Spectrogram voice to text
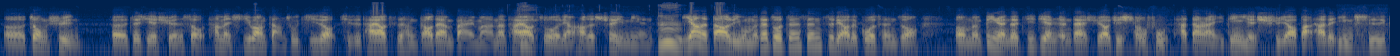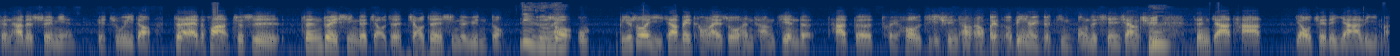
呃重训。呃，这些选手他们希望长出肌肉，其实他要吃很高蛋白嘛，那他要做良好的睡眠，嗯，一样的道理，我们在做增生治疗的过程中，呃，我们病人的肌腱韧带需要去修复，他当然一定也需要把他的饮食跟他的睡眠给注意到。再来的话，就是针对性的矫正矫正型的运动，例如就是说我比如说以下背痛来说，很常见的，他的腿后肌群常常会合并有一个紧绷的现象，去增加他腰椎的压力嘛，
